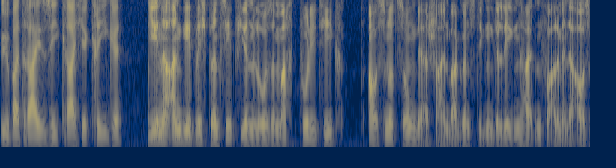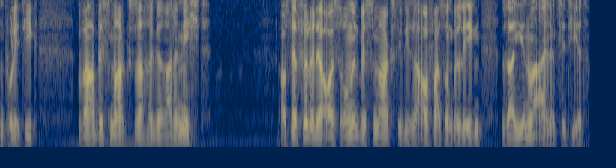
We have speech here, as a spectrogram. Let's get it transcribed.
über drei siegreiche Kriege? Jene angeblich prinzipienlose Machtpolitik, Ausnutzung der scheinbar günstigen Gelegenheiten, vor allem in der Außenpolitik, war Bismarcks Sache gerade nicht. Aus der Fülle der Äußerungen Bismarcks, die diese Auffassung belegen, sei hier nur eine zitiert.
